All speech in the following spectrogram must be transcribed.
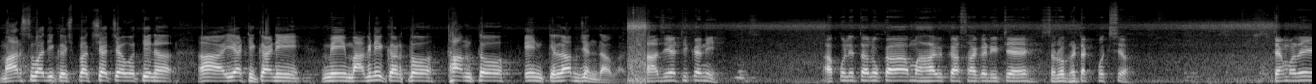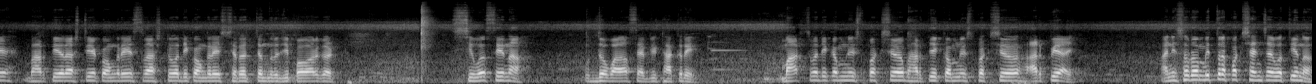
मार्क्सवादी कश पक्षाच्या वतीनं या ठिकाणी मी मागणी करतो थांबतो. इन्किलाब जिंदाबाद. आज या ठिकाणी अकोले तालुका महाविकास आघाडीचे सर्व घटक पक्ष त्यामध्ये भारतीय राष्ट्रीय काँग्रेस राष्ट्रवादी काँग्रेस शरदचंद्रजी पवार गट शिवसेना उद्धव बाळासाहेबजी ठाकरे मार्क्सवादी कम्युनिस्ट पक्ष भारतीय कम्युनिस्ट पक्ष आर पी आय आणि सर्व मित्र पक्षांच्या वतीनं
